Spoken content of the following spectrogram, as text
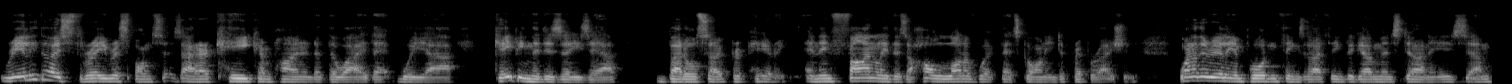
really those three responses are a key component of the way that we are keeping the disease out, but also preparing. And then finally, there's a whole lot of work that's gone into preparation. One of the really important things that I think the government's done is um,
